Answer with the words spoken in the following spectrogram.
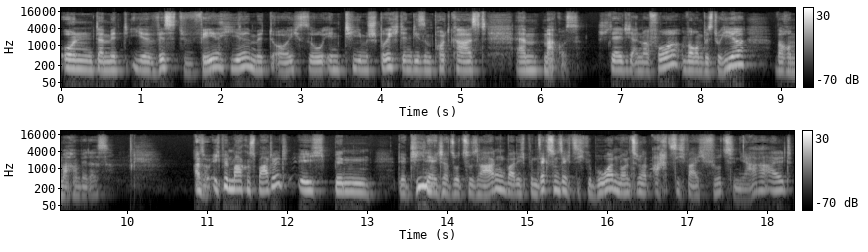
Und damit ihr wisst, wer hier mit euch so intim spricht in diesem Podcast, ähm, Markus, stell dich einmal vor. Warum bist du hier? Warum machen wir das? Also, ich bin Markus Bartelt. Ich bin der Teenager sozusagen, weil ich bin 66 geboren. 1980 war ich 14 Jahre alt.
